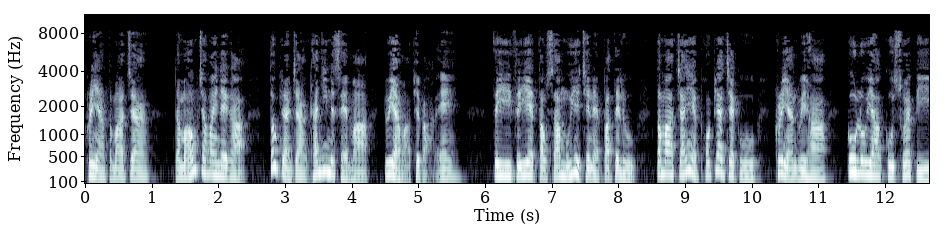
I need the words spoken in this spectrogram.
ခရိယန်တမန်ကျမ်းဓမ္မဟောင်းကျမ်းပိုင်းတွေကတုတ်တန်ကျမ်းအခန်းကြီး20မှာတွေ့ရမှာဖြစ်ပါတယ်။ သေရည်သေရဲ့တောက်စားမူရခြင်းနဲ့ပတ်သက်လို့တမန်ကျမ်းရဲ့ဖော်ပြချက်ကိုခရိယန်တွေဟာကိုလိုရာကိုဆွဲပြီး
